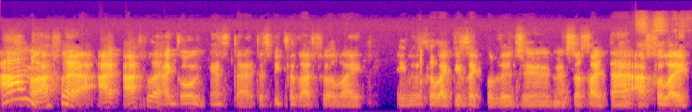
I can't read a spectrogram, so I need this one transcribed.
I don't know. I feel like I, I feel like I go against that just because I feel like maybe look like things like religion and stuff like that. I feel like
